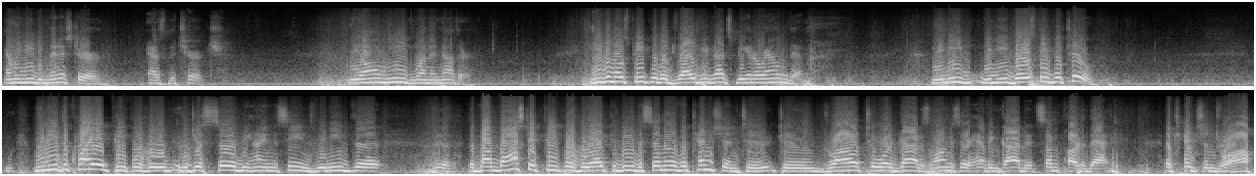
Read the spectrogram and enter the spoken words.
And we need to minister as the church. We all need one another. Even those people that drive you nuts being around them. We need, we need those people too. We need the quiet people who, who just serve behind the scenes. We need the, the, the bombastic people who like to be the center of attention to, to draw toward God as long as they're having God at some part of that attention draw.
